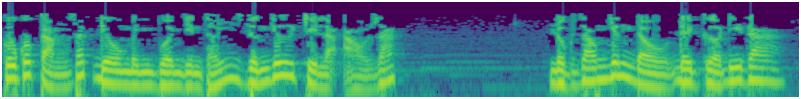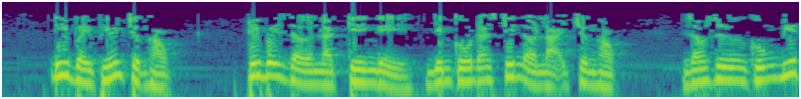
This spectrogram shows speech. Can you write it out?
Cô có cảm giác điều mình vừa nhìn thấy Dường như chỉ là ảo giác. Lục dao nghiêng đầu đẩy cửa đi ra, Đi về phía trường học. Tuy bây giờ là kỳ nghỉ, Nhưng cô đã xin ở lại trường học. Giáo sư cũng biết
